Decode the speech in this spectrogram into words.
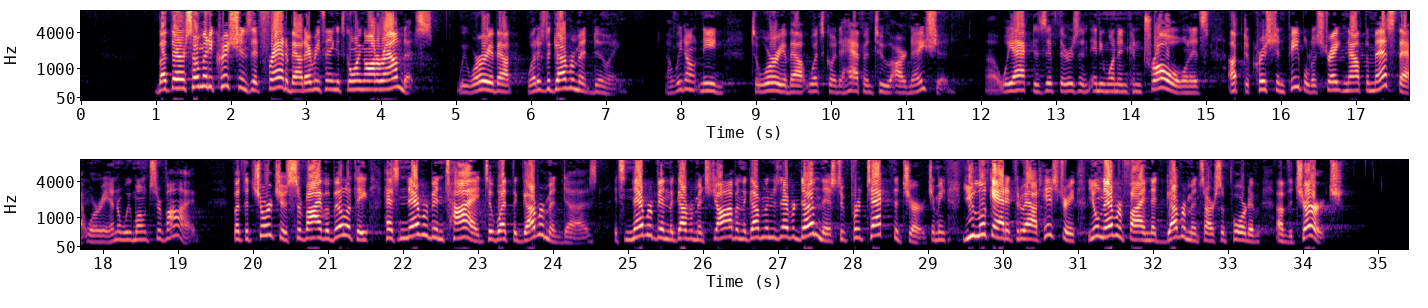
But there are so many Christians that fret about everything that's going on around us. We worry about what is the government doing. Now, we don't need to worry about what's going to happen to our nation. Uh, we act as if there isn't anyone in control, and it's up to Christian people to straighten out the mess that we're in, or we won't survive. But the church's survivability has never been tied to what the government does. It's never been the government's job, and the government has never done this to protect the church. I mean, you look at it throughout history, you'll never find that governments are supportive of the church.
